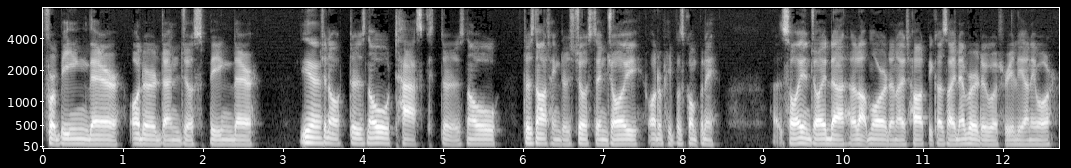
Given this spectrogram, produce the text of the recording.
for being there other than just being there. Yeah, You know, there's no task. There's no. There's nothing. There's just enjoy other people's company. Uh, So I enjoyed that a lot more than I thought because I never do it really anymore.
